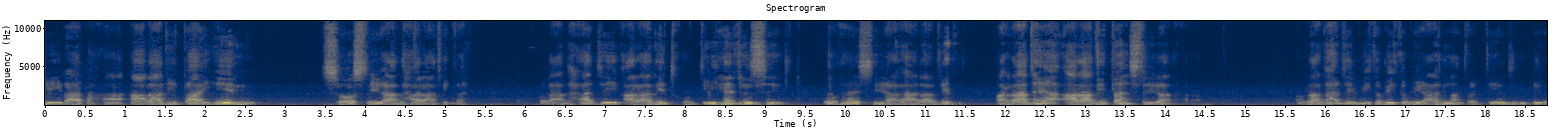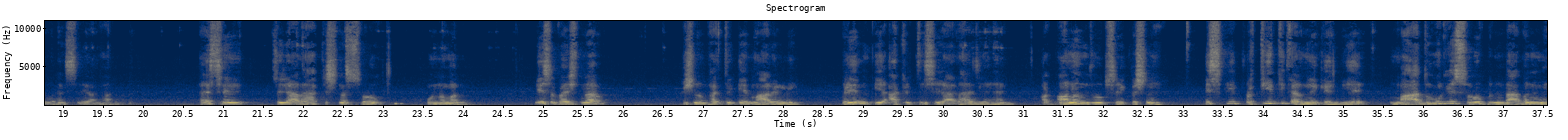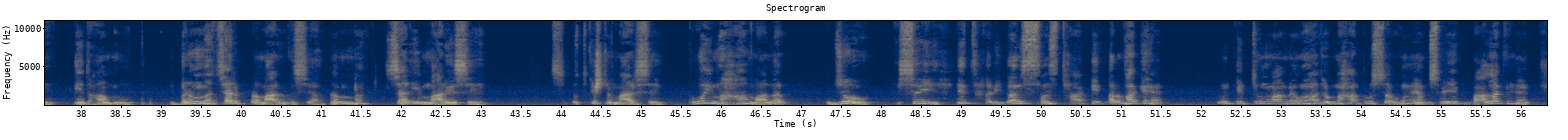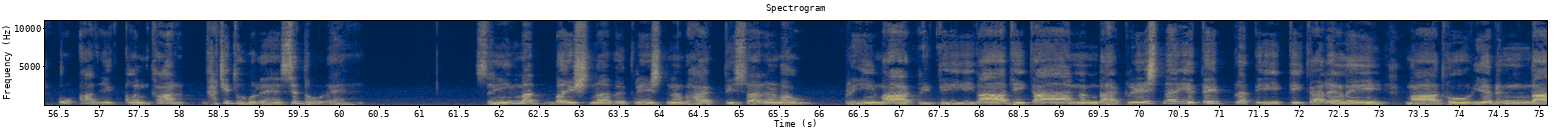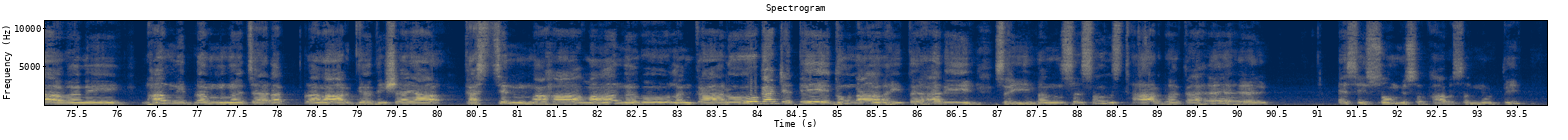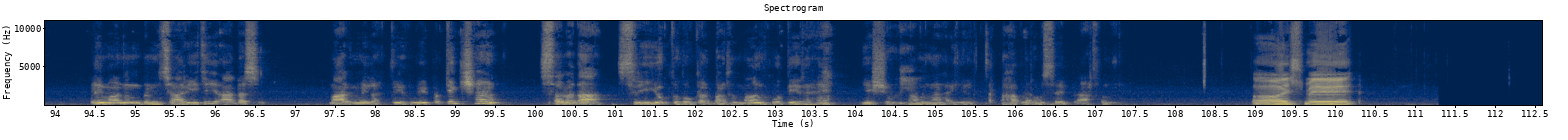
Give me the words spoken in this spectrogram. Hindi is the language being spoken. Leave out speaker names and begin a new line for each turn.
श्री राधा आराधिता येन सो श्री राधा आराधिता राधा जी आराधित होती है जिनसे, वो है श्री राधा आराधित और राधा आराधिता है श्री राधा और राधा जी भी कभी कभी आराधना करती हैं, जिनकी वो है श्री राधा ऐसे श्री राधा कृष्ण स्वरूप को नमन। इस वैष्णव कृष्ण भक्त के मार्ग में प्रेम की आकृति से राधा जी हैं और आनंद रूप श्री कृष्ण हैं। इसकी प्रतीति करने के लिए माधुर्य स्वरूप वृंदावन में ये धाम में ब्रह्मचर्य प्रमाण ब्रह्मचर्य मार्ग से, उत्कृष्ट मार्ग से कोई महामानव जो श्री हित हरिवंश संस्था के अर्भक हैं, उनकी तुलना में वहाँ जो महापुरुष सब हुए हैं, उसमें एक बालक हैं, वो आज एक अलंकार घटित हो रहे हैं, सिद्ध हो रहे हैं। श्रीमद वैष्णव कृष्ण भक्ति शरण प्रेमाकृति राधिकानंद कृष्ण इति प्रतीति करणे माधुर्य वृंदावने धामनि ब्रह्मचर प्रमार्ग दिशया कश्चिन् महामानवो लङ्कारो घटते धुना हित हरि, श्रीवंश संस्थार्भक है। ऐसे सौम्य स्वभाव सन्मूर्ति प्रेमानंद ब्रह्मचारी जी आदर्श मार्ग में रहते हुए प्रतिक्षण सर्वदा श्री युक्त होकर वर्धमान होते रहें। ये शुभकामना है, ये महाप्रभु से प्रार्थना।
इसमें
